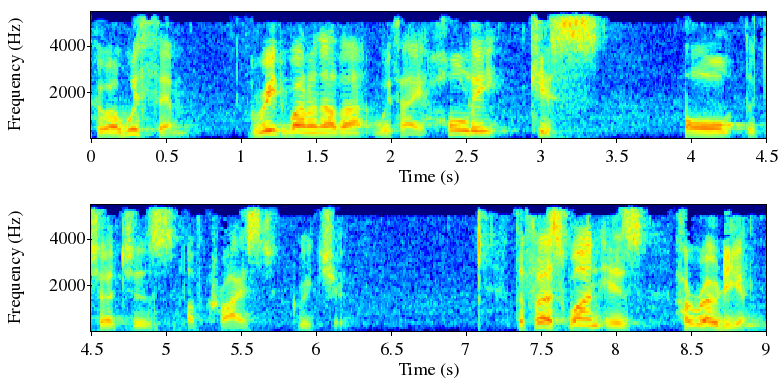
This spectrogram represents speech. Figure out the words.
who are with them. Greet one another with a holy kiss. All the churches of Christ greet you. The first one is Herodion,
